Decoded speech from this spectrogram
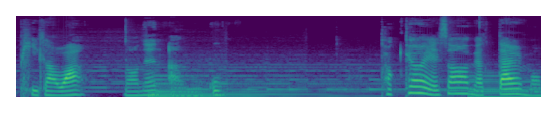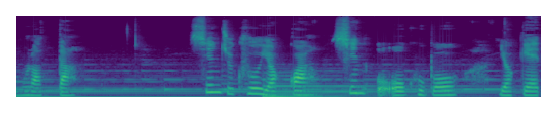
비가 와 너는 안 오고 덕혀에서 몇 달 머물었다. 신주쿠역과 신오오쿠보 역의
